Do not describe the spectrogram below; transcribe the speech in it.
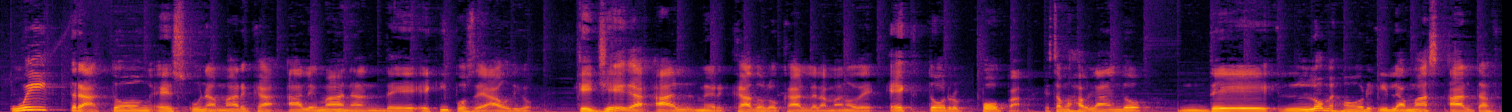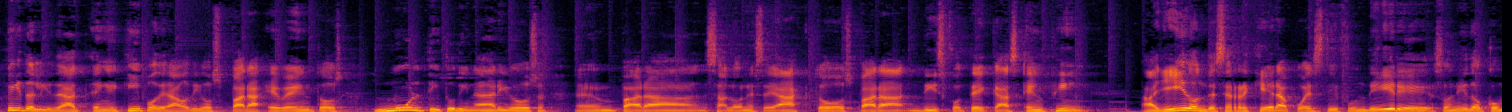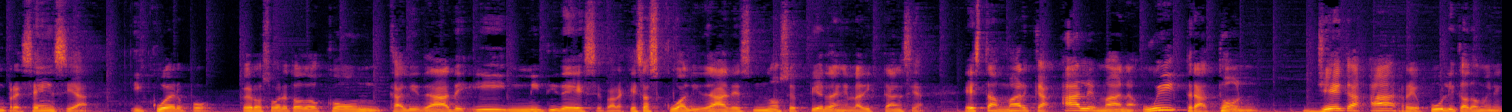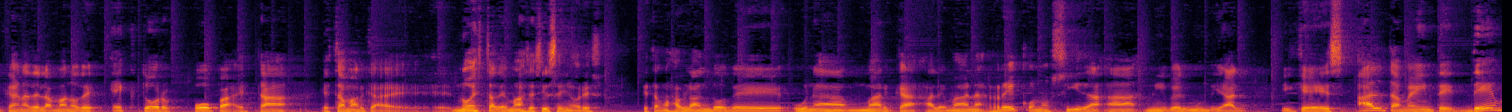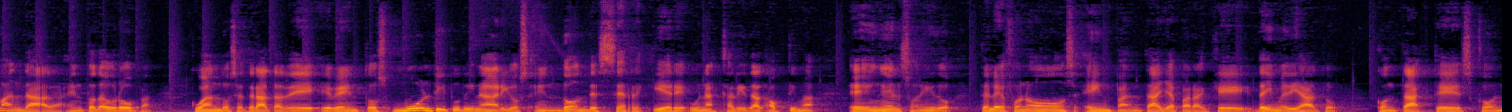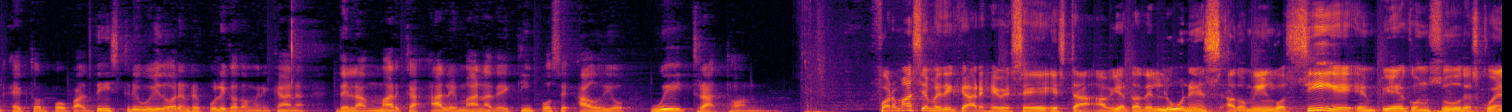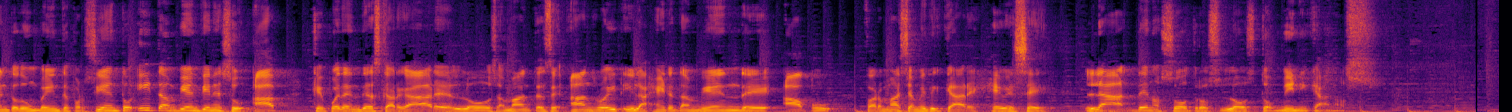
Witraton es una marca alemana de equipos de audio que llega al mercado local de la mano de Héctor Popa. Estamos hablando de lo mejor y la más alta fidelidad en equipo de audios para eventos multitudinarios, Em, para salones de actos, para discotecas, en fin, allí donde se requiera pues difundir eh, sonido con presencia y cuerpo, pero sobre todo con calidad y nitidez para que esas cualidades no se pierdan en la distancia. Esta marca alemana Witraton llega a República Dominicana de la mano de Héctor Popa. Esta, esta marca eh, eh, no está de más decir, señores, estamos hablando de una marca alemana reconocida a nivel mundial y que es altamente demandada en toda Europa cuando se trata de eventos multitudinarios en donde se requiere una calidad óptima en el sonido. Teléfonos en pantalla para que de inmediato contactes con Héctor Popa, distribuidor en República Dominicana de la marca alemana de equipos de audio Witraton. Farmacia Medicar GBC está abierta de lunes a domingo, sigue en pie con su descuento de un 20% y también tiene su app que pueden descargar eh, los amantes de Android y la gente también de Apple. Farmacia Medicar GBC, la de nosotros los dominicanos.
